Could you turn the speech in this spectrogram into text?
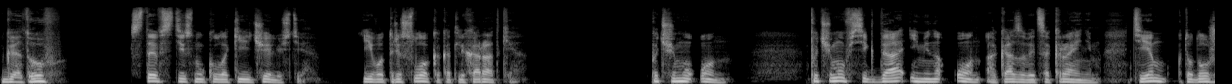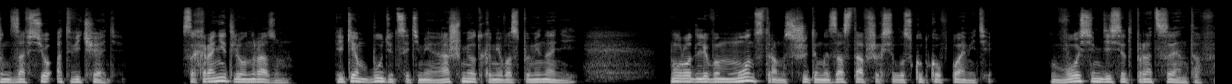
готов?» Стеф стиснул кулаки и челюсти. Его трясло, как от лихорадки. Почему он? Почему всегда именно он оказывается крайним, тем, кто должен за все отвечать? Сохранит ли он разум? И кем будет с этими ошметками воспоминаний? Уродливым монстром, сшитым из оставшихся лоскутков памяти? Восемьдесят процентов.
